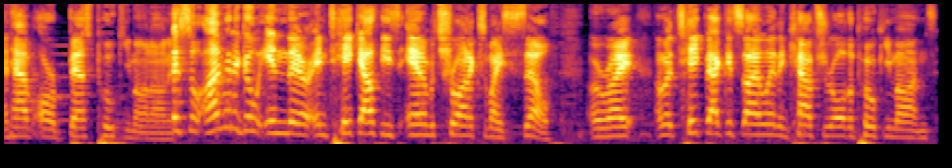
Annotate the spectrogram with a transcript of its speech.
and have our best Pokemon on it. So I'm gonna go in there and take out these animatronics myself. Alright? I'm gonna take back this island and capture all the Pokemons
